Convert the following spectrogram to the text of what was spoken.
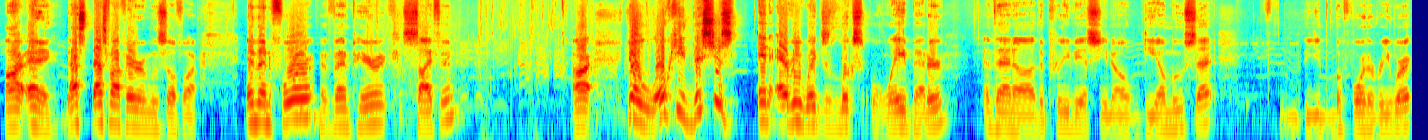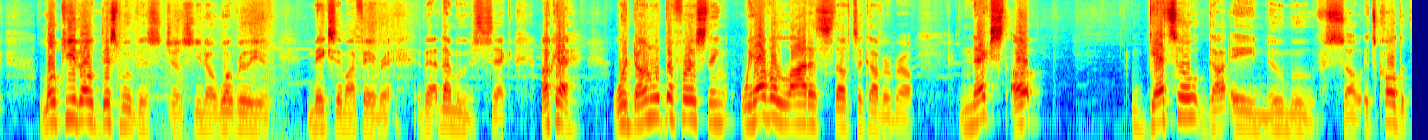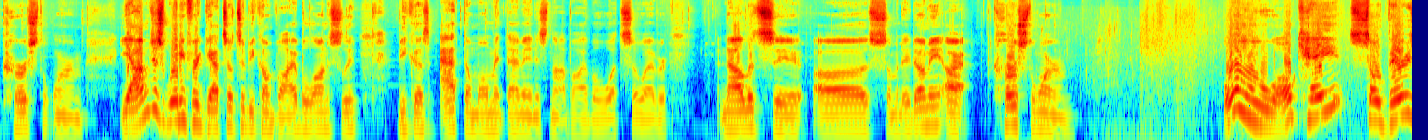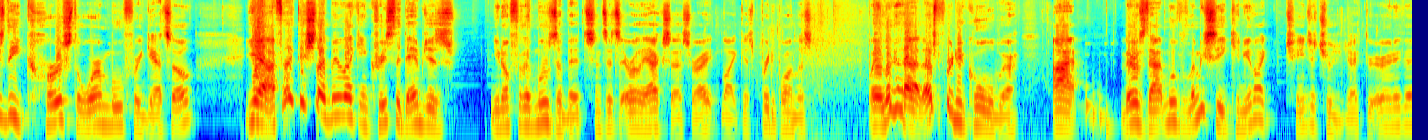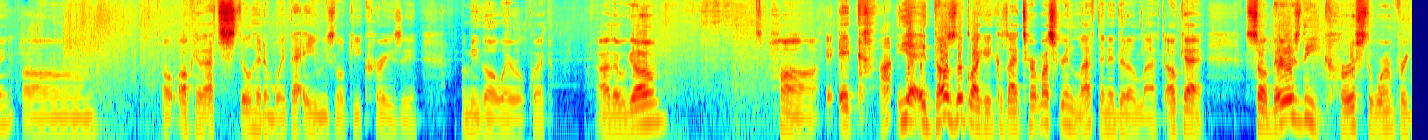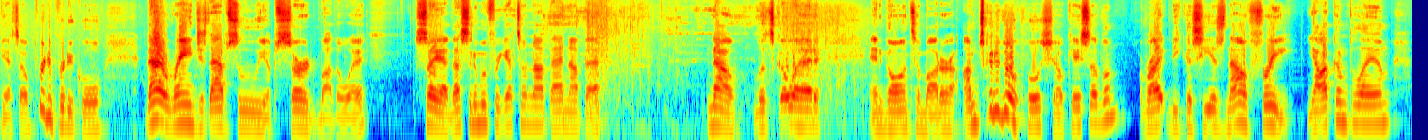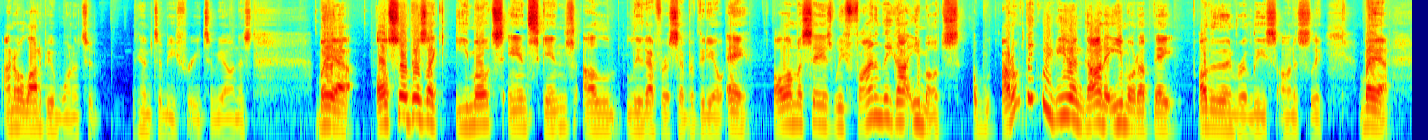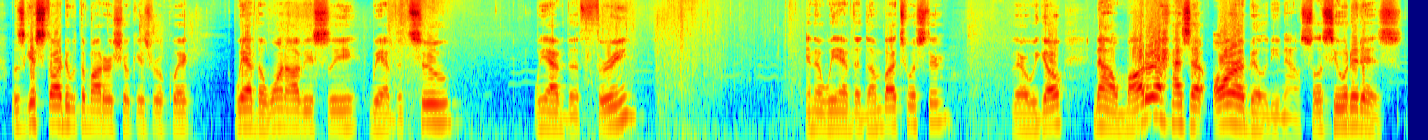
Alright, hey, that's that's my favorite move so far. And then four, Vampiric Siphon. Alright. Yo, Loki, this just in every way just looks way better than uh, the previous, you know, Dio move set before the rework. Loki though, this move is just, you know, what really makes it my favorite. That that move is sick. Okay. We're done with the first thing. We have a lot of stuff to cover, bro. Next up, Geto got a new move. So it's called Cursed Worm. Yeah, I'm just waiting for Geto to become viable, honestly. Because at the moment, that man is not viable whatsoever. Now, let's see. Uh, Summon Dummy. Alright, Cursed Worm. Oh, okay. So there's the Cursed Worm move for Geto. Yeah, I feel like they should like maybe like increase the damages you know, for the moves a bit, since it's early access, right? Like, it's pretty pointless. Wait, look at that. That's pretty cool, bro. Alright, there's that move. Let me see. Can you, like, change the trajectory or anything? Um, oh, okay, that's still hidden. Wait, that AoE's low-key crazy. Let me go away real quick. Alright, there we go. Huh. It, it yeah, it does look like it, because I turned my screen left and it did a left. Okay. So, there's the Cursed Worm for Geto. Pretty, pretty cool. That range is absolutely absurd, by the way. So, yeah, that's the new move for Geto. Not bad, not bad. Now, let's go ahead and go on to Madara. I'm just going to do a full showcase of him, right? Because he is now free. Y'all can play him. I know a lot of people wanted to, him to be free, to be honest. But yeah, also there's like emotes and skins. I'll leave that for a separate video. Hey, all I'm going to say is we finally got emotes. I don't think we've even gotten an emote update other than release, honestly. But yeah, let's get started with the Madara showcase real quick. We have the one, obviously. We have the two. We have the three. And then we have the Gunbai Twister. There we go. Now, Madara has an R ability now, so let's see what it is.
